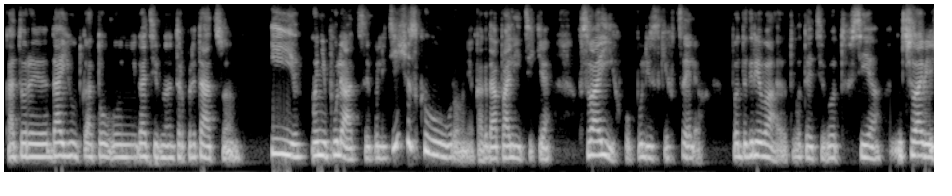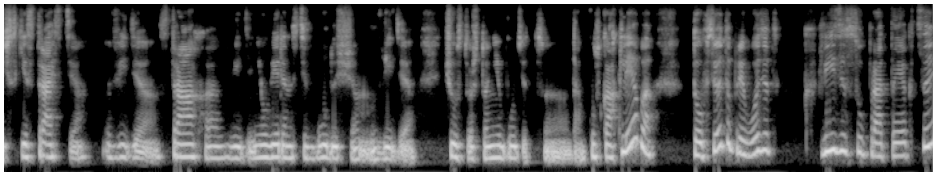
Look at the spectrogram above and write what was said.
которые дают готовую негативную интерпретацию и манипуляции политического уровня, когда политики в своих популистских целях подогревают вот эти вот все человеческие страсти в виде страха, в виде неуверенности в будущем, в виде чувства, что не будет э, там, куска хлеба, то все это приводит к кризису протекции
